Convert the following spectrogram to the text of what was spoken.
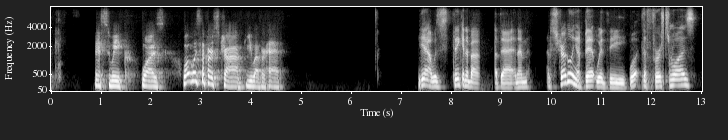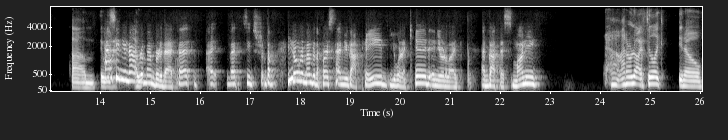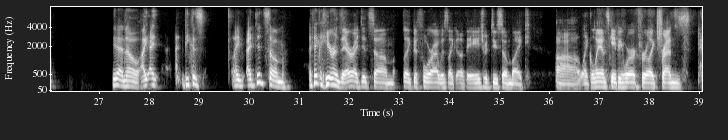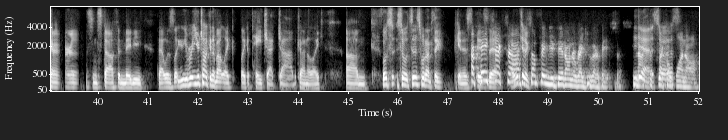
this week was what was the first job you ever had? Yeah, I was thinking about that, and I'm I'm struggling a bit with the what the first one was. Um, it How was can you not I- remember that? That I, that seems the, you don't remember the first time you got paid. You were a kid and you're like, I've got this money. I don't know. I feel like you know. Yeah, no, I, I I- because I I did some. I think here and there I did some like before I was like of age would do some like uh like landscaping work for like friends parents and stuff and maybe that was like you're, you're talking about like like a paycheck job kind of like um well so, so it's this what i'm thinking is, A is that paycheck job a something you did on a regular basis. Not Yeah, so like I a was- one-off.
